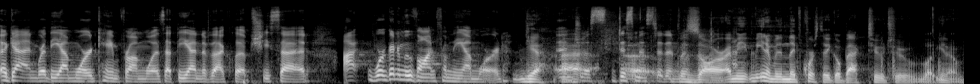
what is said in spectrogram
again where the M word came from was at the end of that clip. She said, I, "We're going to move on from the M word." Yeah, and uh, just dismissed it and moved bizarre. I mean, you know, and of course they go back to to you know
